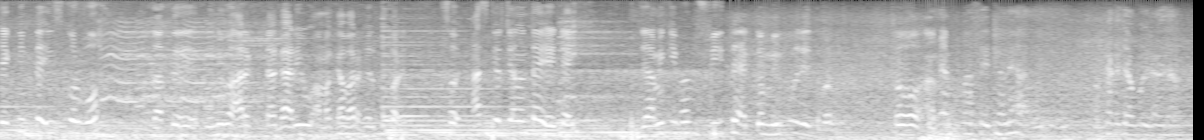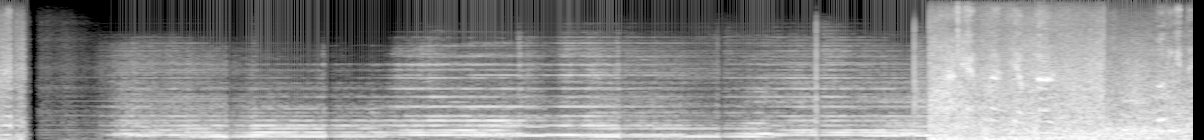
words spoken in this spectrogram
টেকনিকটা ইউজ করব, যাতে উনিও আরেকটা গাড়িও আমাকে আবার হেল্প করে। সো আজকের চ্যানেলটা এটাই, যে আমি কীভাবে ফ্রিতে একদম মিরপুরে যেতে পারব। তো আমি আপনার এখানে ওখানে যাব এখানে যাব। এখন আপনার টঙ্গিতে।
